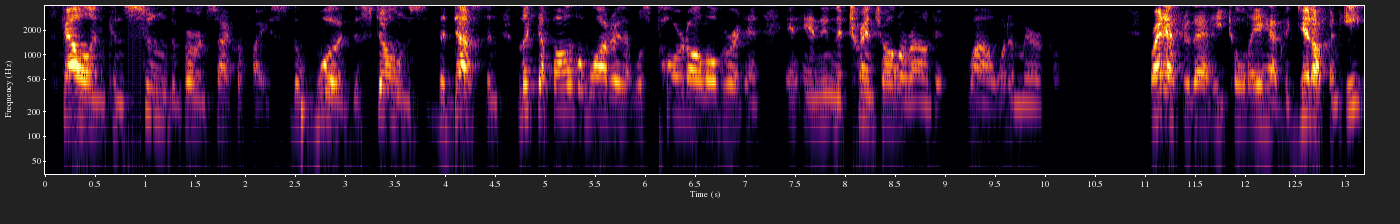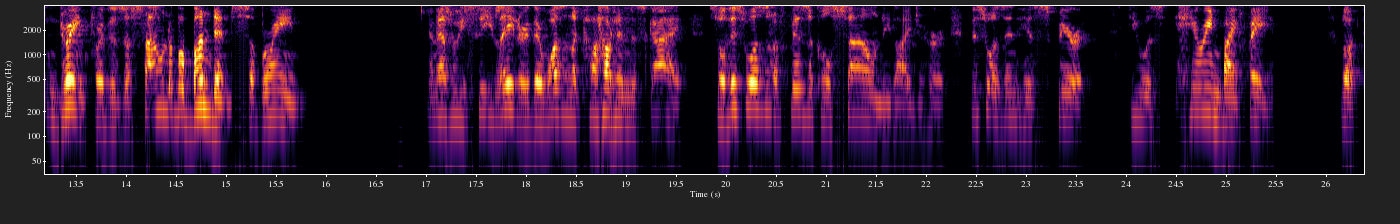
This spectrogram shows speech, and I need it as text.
fell and consumed the burnt sacrifice, the wood, the stones, the dust, and licked up all the water that was poured all over it and, and, and in the trench all around it. Wow, what a miracle. Right after that, he told Ahab to get up and eat and drink, for there's a sound of abundance of rain. And as we see later, there wasn't a cloud in the sky. So this wasn't a physical sound Elijah heard. This was in his spirit. He was hearing by faith. Look,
